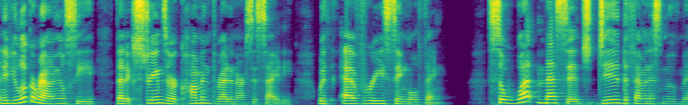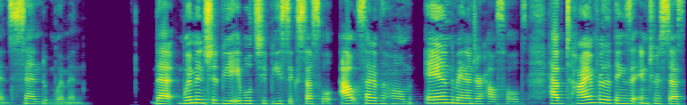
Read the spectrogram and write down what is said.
And if you look around, you'll see that extremes are a common thread in our society with every single thing. So, what message did the feminist movement send women? That women should be able to be successful outside of the home and manage our households, have time for the things that interest us,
